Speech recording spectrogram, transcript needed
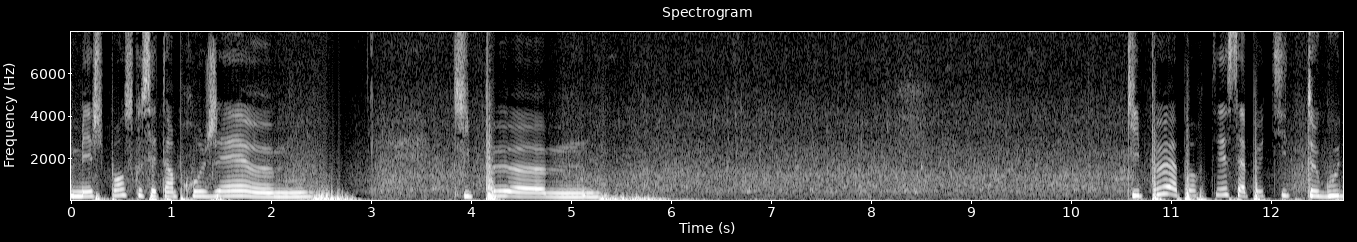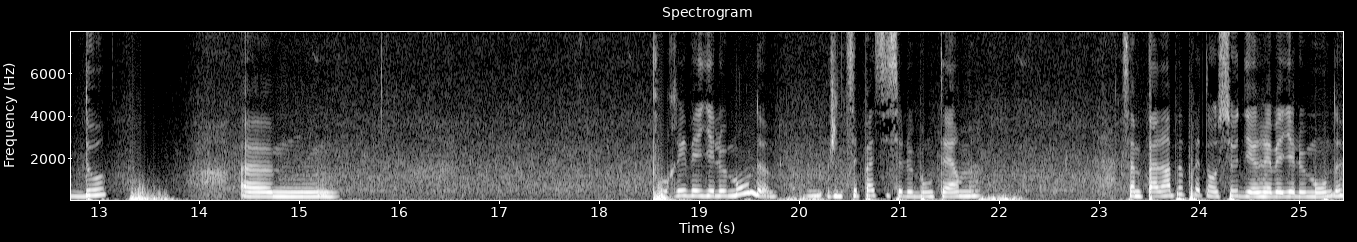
Mais je pense que c'est un projet euh, qui peut qui peut apporter sa petite goutte d'eau euh, pour réveiller le monde. Je ne sais pas si c'est le bon terme. Ça me paraît un peu prétentieux de dire réveiller le monde.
